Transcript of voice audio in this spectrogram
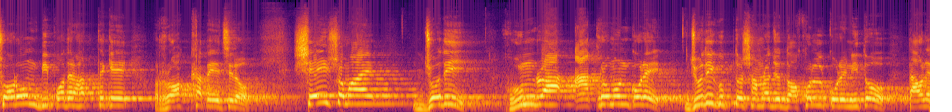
চরম বিপদের হাত থেকে রক্ষা পেয়েছিল। সেই সময় যদি হুনরা আক্রমণ করে, যদি গুপ্ত সাম্রাজ্য দখল করে নিত, তাহলে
